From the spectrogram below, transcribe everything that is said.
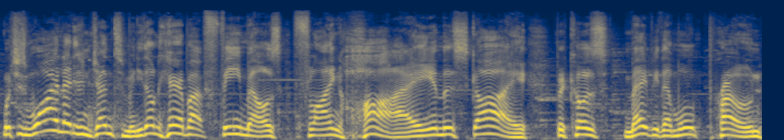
Which is why, ladies and gentlemen, you don't hear about females flying high in the sky because maybe they're more prone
